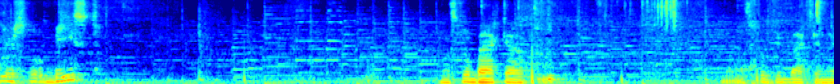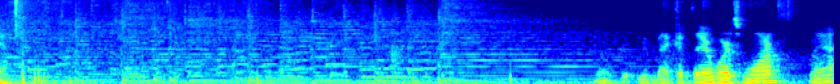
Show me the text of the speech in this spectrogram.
Here's little beast. Let's go back. Uh, let's go get back in there. Get back up there where it's warm. Yeah.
